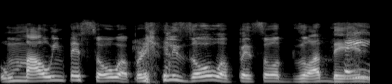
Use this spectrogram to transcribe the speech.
o mal em pessoa, porque ele zoa a pessoa do lado dele.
